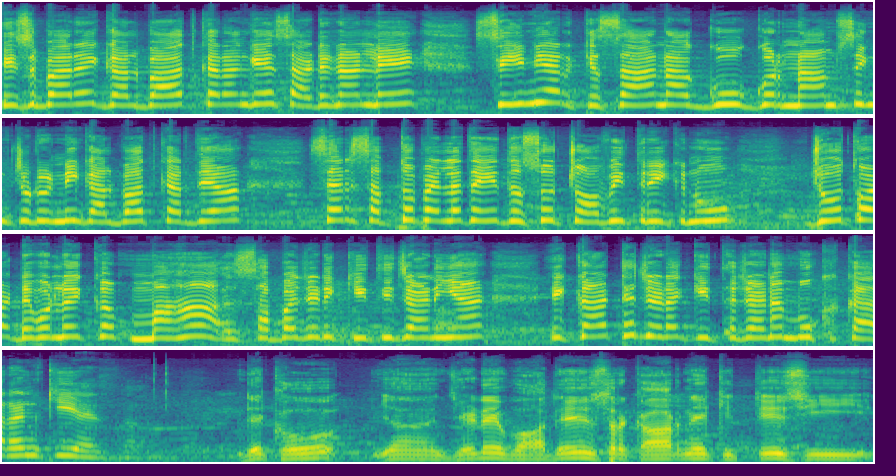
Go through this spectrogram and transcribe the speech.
ਇਸ ਬਾਰੇ ਗੱਲਬਾਤ ਕਰਾਂਗੇ। ਸਾਡੇ ਨਾਲ ਨੇ ਸੀਨੀਅਰ ਕਿਸਾਨ ਆਗੂ ਗੁਰਨਾਮ ਸਿੰਘ ਚੜੂਨੀ। ਗੱਲਬਾਤ ਕਰਦੇ ਆ ਸਰ, ਸਭ ਤੋਂ ਪਹਿਲਾਂ ਤਾਂ ਇਹ ਦੱਸੋ 24 ਤਰੀਕ ਨੂੰ ਜੋ ਤੁਹਾਡੇ ਵੱਲੋਂ ਇੱਕ ਮਹਾ ਸਭਾ ਜਿਹੜੀ ਕੀਤੀ ਜਾਣੀ ਹੈ, ਇਕੱਠ ਜਿਹੜਾ ਕੀਤਾ ਜਾਣਾ, ਮੁੱਖ ਕਾਰਨ ਕੀ ਹੈ ਇਸ ਦਾ? ਦੇਖੋ ਜਿਹੜੇ ਵਾਅਦੇ ਸਰਕਾਰ ਨੇ ਕੀਤੇ ਸੀ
